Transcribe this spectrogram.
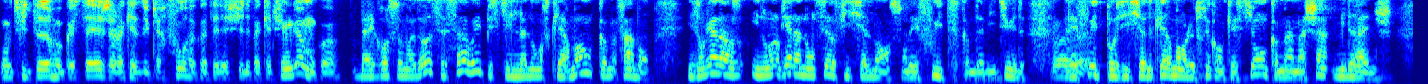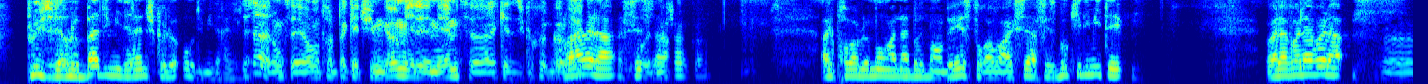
ou Twitter ou que sais-je à la caisse du Carrefour à côté des, chi- des paquets de chewing-gum, quoi. Ben, grosso modo, c'est ça, oui, puisqu'ils l'annoncent clairement comme, enfin bon, ils ont rien, annon- ils n'ont rien annoncé officiellement. Ce sont des fuites, comme d'habitude. Ouais, Les ouais. fuites positionnent clairement le truc en question comme un machin mid-range. Plus vers le bas du mid-range que le haut du mid-range. C'est ça, donc c'est entre le paquet de chewing-gum et les M&M's à la caisse du. Voilà, c'est ça. machin. Avec probablement un abonnement base pour avoir accès à Facebook illimité. Voilà, voilà, voilà. Euh,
